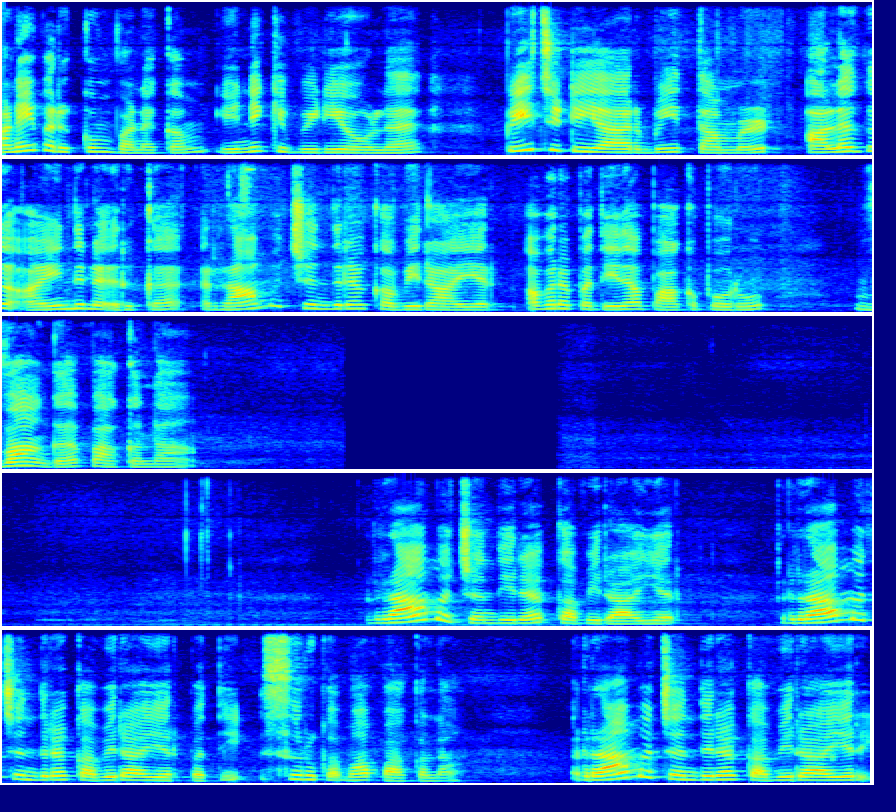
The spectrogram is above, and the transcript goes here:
அனைவருக்கும் வணக்கம். இன்னைக்கு வீடியோவில் பிஜிடிஆர்பி தமிழ் அழகு ஐந்தில் இருக்க ராமச்சந்திர கவிராயர் அவரை பற்றி தான் பார்க்க போகிறோம் வாங்க பார்க்கலாம். ராமச்சந்திர கவிராயர். ராமச்சந்திர கவிராயர் பற்றி சுருக்கமாக பார்க்கலாம். ராமச்சந்திர கவிராயர்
